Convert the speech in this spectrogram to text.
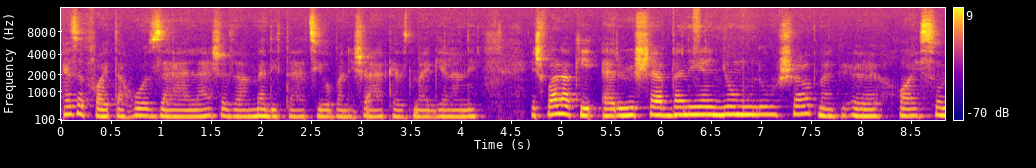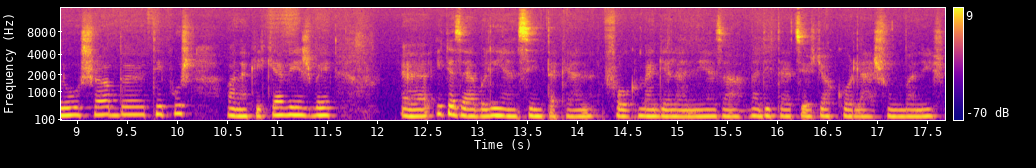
ez a fajta hozzáállás, ez a meditációban is elkezd megjelenni. És valaki erősebben ilyen nyomulósabb, meg hajszolósabb típus, van, aki kevésbé. Igazából ilyen szinteken fog megjelenni ez a meditációs gyakorlásunkban is.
